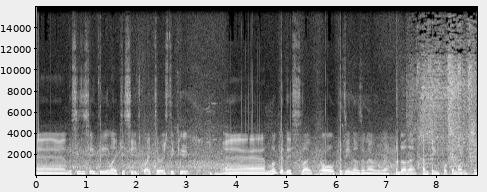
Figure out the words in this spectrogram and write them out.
And this is the city, like you see, it's quite touristic. And look at this like all casinos and everywhere. Madonna hunting Pokemon in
